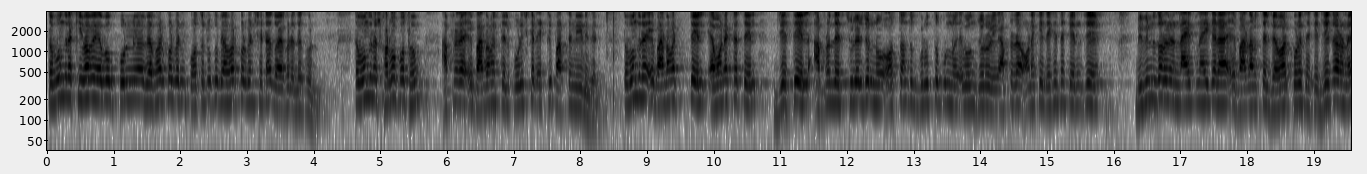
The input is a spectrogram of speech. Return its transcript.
তো বন্ধুরা, কীভাবে এবং কোন নিয়মে ব্যবহার করবেন, কতটুকু ব্যবহার করবেন সেটা দয়া করে দেখুন। তো বন্ধুরা, সর্বপ্রথম আপনারা এই বাদামের তেল পরিষ্কার একটি পাত্রে নিয়ে নেবেন। তো বন্ধুরা, এই বাদামের তেল এমন একটা তেল যে তেল আপনাদের চুলের জন্য অত্যন্ত গুরুত্বপূর্ণ এবং জরুরি। আপনারা অনেকে দেখে থাকেন যে বিভিন্ন ধরনের নায়ক নায়িকারা এই বাদামের তেল ব্যবহার করে থাকে, যে কারণে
